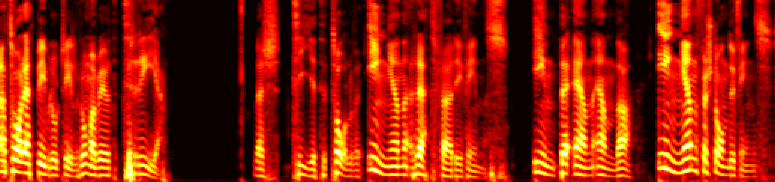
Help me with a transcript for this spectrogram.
Jag tar ett bibelord till, Romarbrevet 3 vers 10-12. Ingen rättfärdig finns, inte en enda. Ingen förståndig finns,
